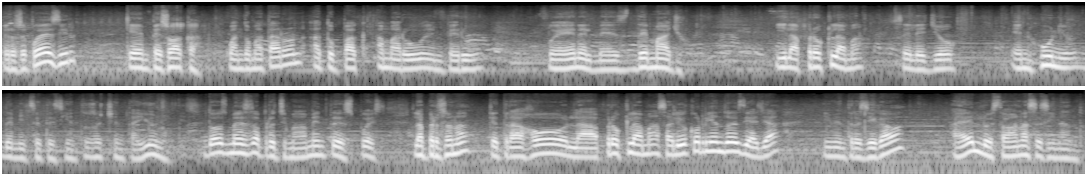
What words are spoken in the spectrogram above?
pero se puede decir que empezó acá. Cuando mataron a Tupac Amaru en Perú fue en el mes de mayo y la proclama se leyó en junio de 1781, dos meses aproximadamente después. La persona que trajo la proclama salió corriendo desde allá y mientras llegaba, a él lo estaban asesinando.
